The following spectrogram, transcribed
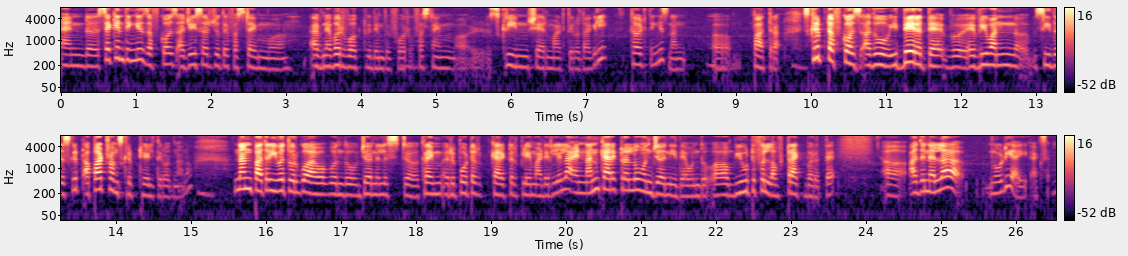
And second thing is of course Ajay sir ಜೊತೆ first time I have never worked with him before first time screen share ಮಾಡ್ತಿರೋದಾಗಿರಲಿ. ಥರ್ಡ್ ಥಿಂಗ್ ಇಸ್ ನನ್ನ ಪಾತ್ರ. ಸ್ಕ್ರಿಪ್ಟ್ ಅಫ್ಕೋರ್ಸ್ ಅದು ಇದ್ದೇ ಇರುತ್ತೆ. Everyone see the script apart from script ಹೇಳ್ತಿರೋದು ನಾನು. ನನ್ನ ಪಾತ್ರ ಇವತ್ತವರೆಗೂ ಆ ಒಂದು journalist crime reporter character play ಮಾಡಿರಲಿಲ್ಲ. ಆ್ಯಂಡ್ ನನ್ನ ಕ್ಯಾರೆಕ್ಟ್ರಲ್ಲೂ ಒಂದು ಜರ್ನಿ ಇದೆ. ಒಂದು ಬ್ಯೂಟಿಫುಲ್ ಲವ್ ಟ್ರ್ಯಾಕ್ ಬರುತ್ತೆ. ಆ, ಅದನ್ನೆಲ್ಲ ನೋಡಿ ಐ ಆಕ್ಸೆಪ್ಟ್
